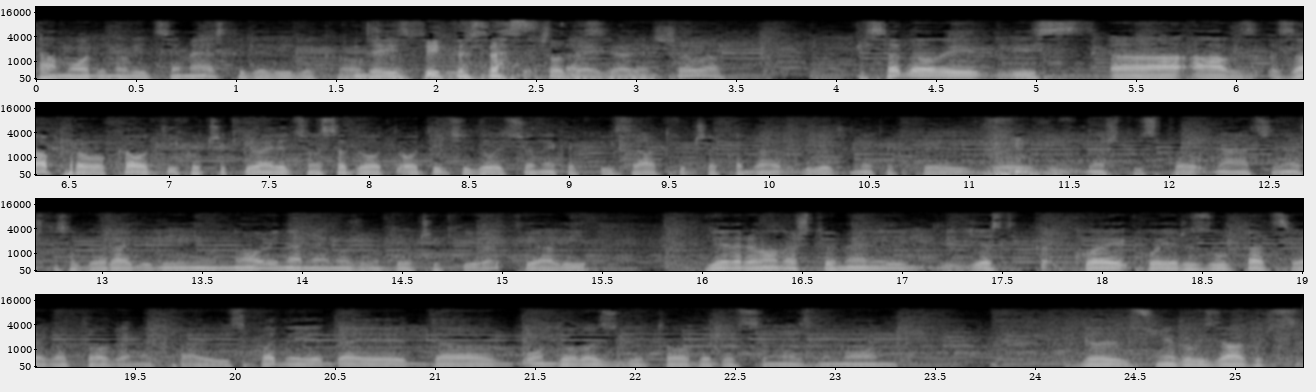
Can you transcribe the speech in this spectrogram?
tamo ode na lice mesta i da vidi kao Da šta ispita šta se to šta se dešava i sad s- a, a zapravo kao tih očekivanja da će on sad ot- otići doći od nekakvih zaključaka da vidjeti nekakve do, nešto uspo, naći nešto sad da radi nije novina ne možemo to očekivati ali generalno ono što je meni jeste koji, koji je rezultat svega toga na kraju. Ispadne je da je da on dolazi do toga da se ne znam on da su njegovi zaključci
